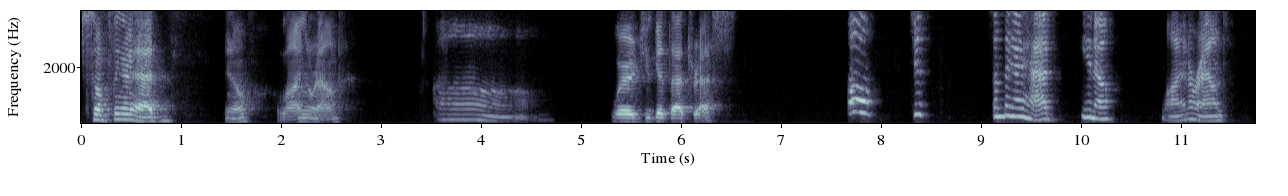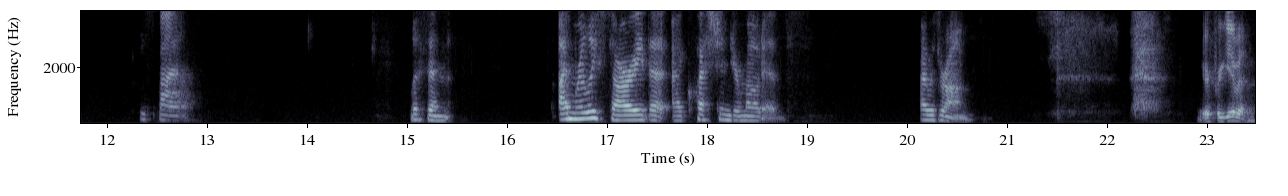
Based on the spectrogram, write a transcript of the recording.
something I had, you know, lying around. Oh. Where'd you get that dress? Oh, just something I had, you know, lying around. He smiles. Listen, I'm really sorry that I questioned your motives. I was wrong. You're forgiven.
